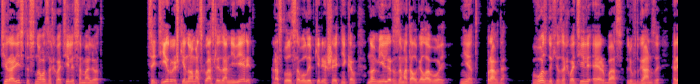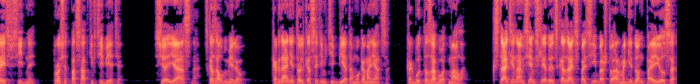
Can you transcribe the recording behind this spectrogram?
Террористы снова захватили самолет. «Цитируешь кино «Москва слезам не верит»?» Расплылся в улыбке Решетников, но Миллер замотал головой. «Нет, правда. В воздухе захватили Airbus, Люфтганзы, рейс в Сидней. Просят посадки в Тибете». «Все ясно», — сказал Гумилев. «Когда они только с этим Тибетом угомонятся? Как будто забот мало. Кстати, нам всем следует сказать спасибо, что Армагеддон появился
